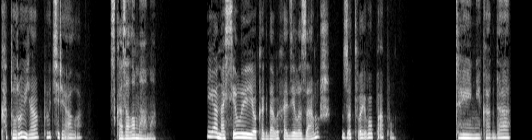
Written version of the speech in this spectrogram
которую я потеряла», — сказала мама. «Я носила ее, когда выходила замуж за твоего папу». «Ты никогда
